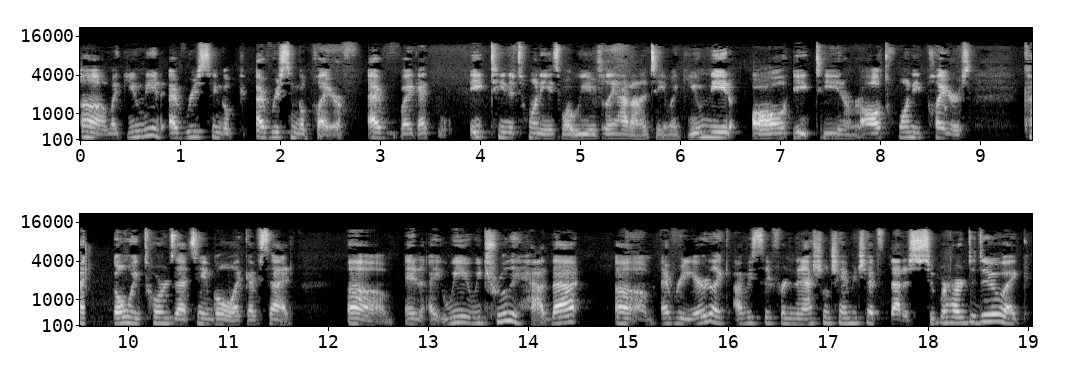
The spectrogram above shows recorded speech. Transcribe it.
Um, like you need every single every single player. Every, like eighteen to twenty is what we usually had on a team. Like you need all eighteen or all twenty players kind of going towards that same goal. Like I've said, um, and I, we we truly had that um, every year. Like obviously for the national championships, that is super hard to do. Like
